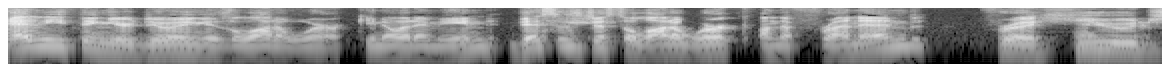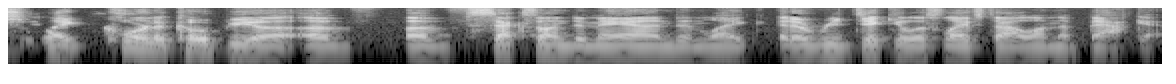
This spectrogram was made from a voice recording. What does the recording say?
anything you're doing is a lot of work. You know what I mean? This is just a lot of work on the front end for a huge like cornucopia of of sex on demand and like a ridiculous lifestyle on the back end.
